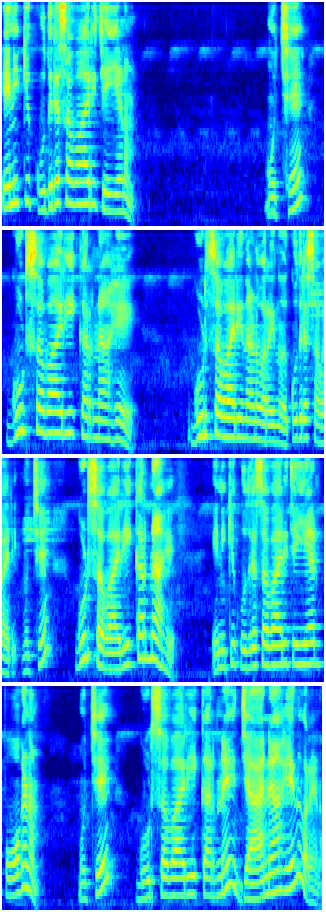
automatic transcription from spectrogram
എനിക്ക് കുതിര സവാരി ചെയ്യണം। മുച്ചെ ഗുഡ് സവാരി കർണാഹേ. ഗുഡ് സവാരി എന്നാണ് പറയുന്നത്. കുതിര സവാരി മുച്ചേ ഗുഡ് സവാരി കർണാഹേ. എനിക്ക് കുതിര സവാരി ചെയ്യാൻ പോകണം. മുച്ചേ ഗുഡ് സവാരി കർണ് ജാനാഹേ എന്ന് പറയണം.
